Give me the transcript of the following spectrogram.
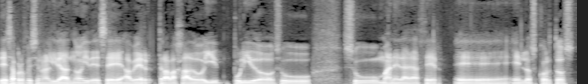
de esa profesionalidad, ¿no? Y de ese haber trabajado y pulido su, su manera de hacer eh, en los cortos,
